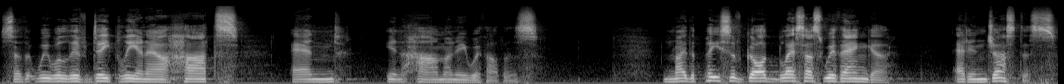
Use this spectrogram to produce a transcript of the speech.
so that we will live deeply in our hearts and in harmony with others. And may the peace of God bless us with anger at injustice,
